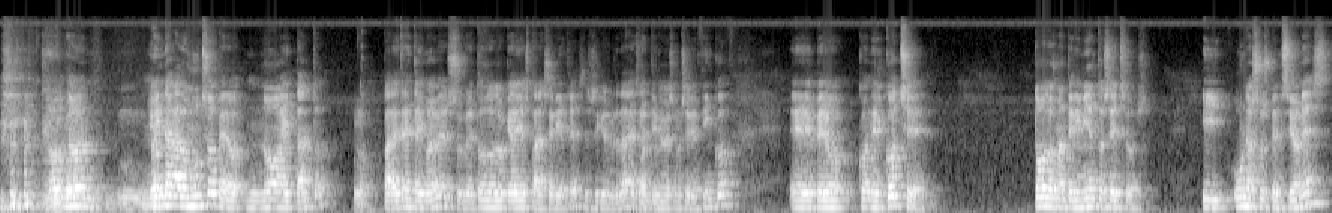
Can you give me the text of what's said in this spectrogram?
No, no, Mm, no he indagado mucho, pero no hay tanto. No. Para E39, sobre todo lo que hay es para Serie 3, eso sí que es verdad, Exacto. E39 es un Serie 5. Eh, pero con el coche, todos los mantenimientos hechos y unas suspensiones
